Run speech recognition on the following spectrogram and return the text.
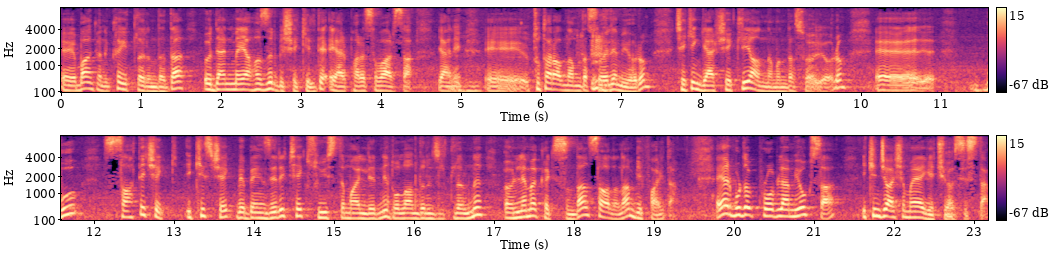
e, bankanın kayıtlarında da ödenmeye hazır bir şekilde eğer parası varsa yani e, tutar anlamda söylemiyorum. Çekin gerçekliği anlamında söylüyorum. E, bu sahte çek, ikiz çek ve benzeri çek suistimallerini, dolandırıcılıklarını önlemek açısından sağlanan bir fayda. Eğer burada bir problem yoksa ikinci aşamaya geçiyor sistem.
